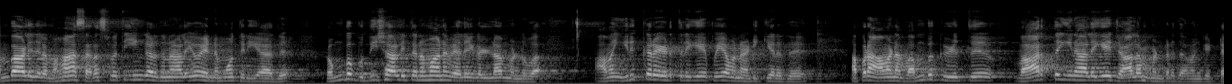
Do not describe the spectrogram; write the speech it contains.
அம்பாள் இதில் மகா சரஸ்வதிங்கிறதுனாலையோ என்னமோ தெரியாது. ரொம்ப புத்திசாலித்தனமான வேலைகள்லாம் பண்ணுவாள் அவன் இருக்கிற இடத்துலையே போய் அவனை அடிக்கிறது. அப்புறம் அவனை வம்புக்கு இழுத்து வார்த்தையினாலேயே ஜாலம் பண்ணுறது அவன்கிட்ட.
